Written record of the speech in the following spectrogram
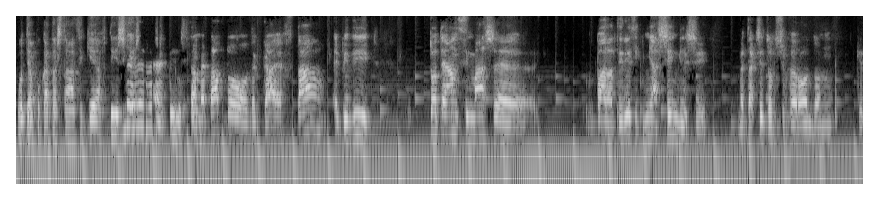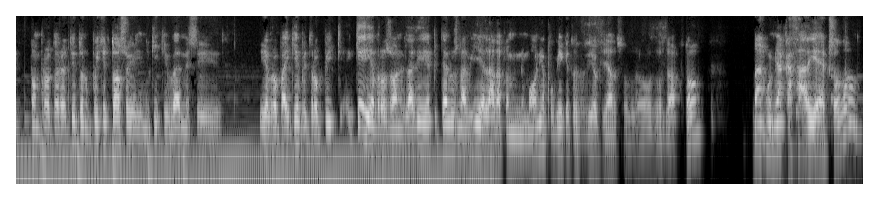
ότι αποκαταστάθηκε αυτή η σχέση. Ναι, ναι, ναι. μετά από το 17, επειδή τότε αν θυμάσαι παρατηρήθηκε μια σύγκληση μεταξύ των συμφερόντων και των προτεραιοτήτων που είχε τόσο η ελληνική κυβέρνηση, η Ευρωπαϊκή Επιτροπή και η Ευρωζώνη, δηλαδή επιτέλους να βγει η Ελλάδα από το μνημόνιο που βγήκε το 2088, να έχουμε μια καθαρή έξοδο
